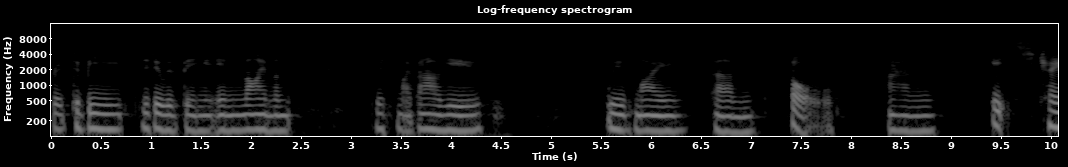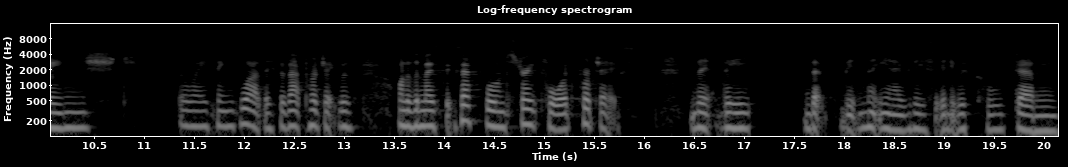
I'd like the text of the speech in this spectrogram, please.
for it to be to do with being in alignment with my values, with my um, soul, and it's changed the way things work. They said that project was one of the most successful and straightforward projects that the that you know this and it was called um,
